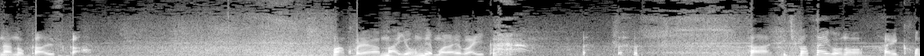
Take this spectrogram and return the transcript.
7日ですか。まあこれはまあ読んでもらえばいいから あ一番最後の「俳句ほ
